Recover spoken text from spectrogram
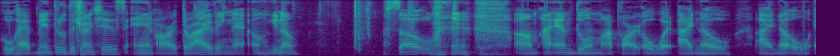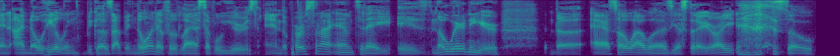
who have been through the trenches and are thriving now, you know? So, um, I am doing my part or what I know I know, and I know healing because I've been doing it for the last several years. And the person I am today is nowhere near the asshole I was yesterday, right? so,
